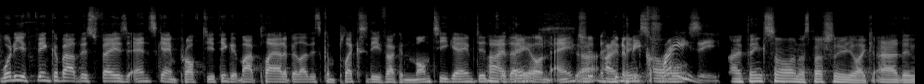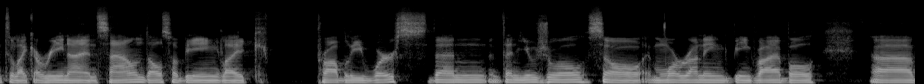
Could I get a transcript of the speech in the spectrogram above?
what do you think about this FaZe ENCE game, Prof? Do you think it might play out a bit like this complexity fucking Monte game did today think- on Ancient? It's to be so. crazy. I think so, and especially like add into like arena and sound also being like probably worse than than usual. So more running being viable. Uh,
